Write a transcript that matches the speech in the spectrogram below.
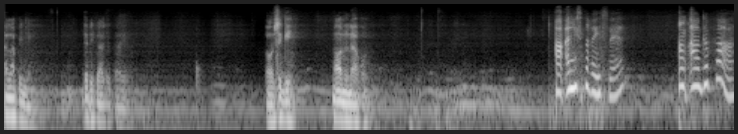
Hanapin yan. Delikado tayo. O, sige. Mauna na ako. Aalis na kayo, sir? Ang aga pa.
